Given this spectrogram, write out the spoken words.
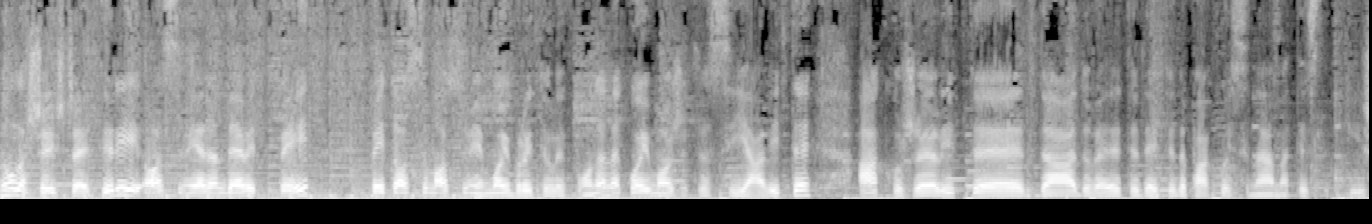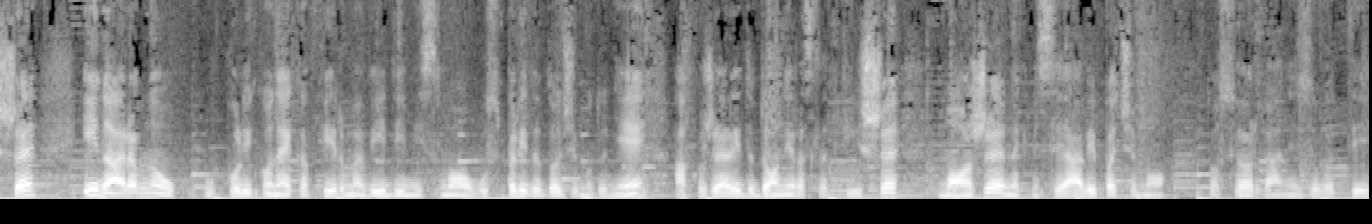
Nula šest četiri osam jedan devet pet 588 je moj broj telefona na koji možete da se javite ako želite da dovedete dete da pakuje sa nama te slatkiše. I naravno ukoliko neka firma vidi mi smo uspeli da dođemo do nje, ako želi da donira slatkiše, može, nek mi se javi pa ćemo to sve organizovati.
